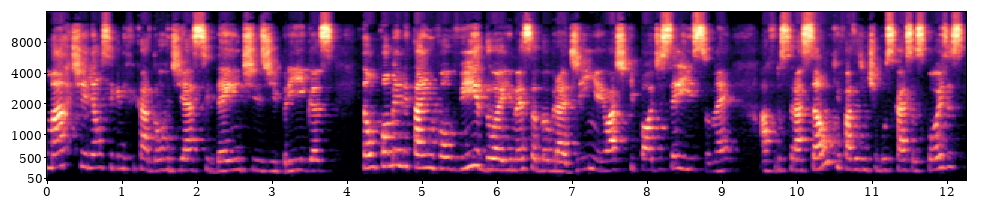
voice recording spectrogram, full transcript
Marte ele é um significador de acidentes, de brigas. Então, como ele está envolvido aí nessa dobradinha, eu acho que pode ser isso, né? A frustração que faz a gente buscar essas coisas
